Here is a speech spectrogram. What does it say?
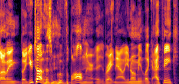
But I mean, but Utah doesn't move the ball right now. You know what I mean? Like I think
